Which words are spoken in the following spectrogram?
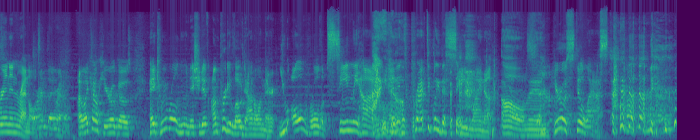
Orin and Reynolds. Oren, then Reynolds. I like how Hero goes, hey, can we roll a new initiative? I'm pretty low down on there. You all roll obscenely high, and know. it's practically the same lineup. Oh man. Hero's still last.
